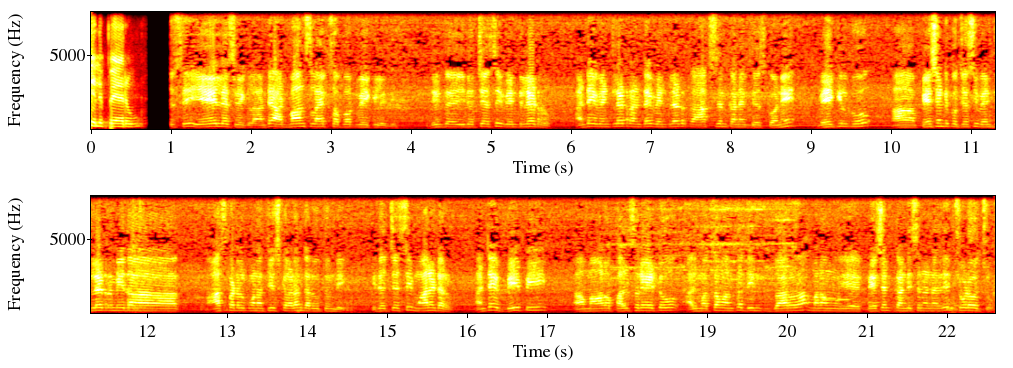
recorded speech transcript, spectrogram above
తెలిపారు. ఏఎల్ఎస్ వెహికల్ అంటే అడ్వాన్స్ లైఫ్ సపోర్ట్ వెహికల్ ఇది. దీంట్లో ఇది వచ్చేసి వెంటిలేటర్ అంటే వెంటిలేటర్ అంటే వెంటిలేటర్ ఆక్సిజన్ కనెక్ట్ చేసుకొని వెహికల్కు పేషెంట్కు వచ్చేసి వెంటిలేటర్ మీద హాస్పిటల్కు మనం తీసుకెళ్ళడం జరుగుతుంది. ఇది వచ్చేసి మానిటర్ అంటే బీపీ మామూలుగా పల్స్ రేటు అది మొత్తం అంతా దీని ద్వారా మనం పేషెంట్ కండిషన్ అనేది చూడవచ్చు.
